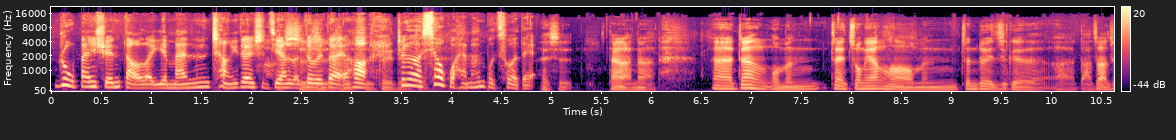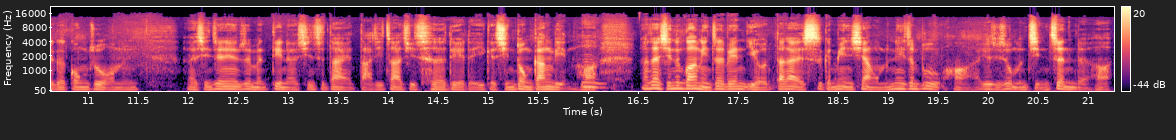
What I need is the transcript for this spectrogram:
入班宣导了，也蛮长一段时间了，对不对哈？这个效果还蛮不错的。还是。当然了，呃，但我们在中央哈，我们针对这个呃打造这个工作，我们呃行政院这边定了新时代打击诈欺策略的一个行动纲领哈。嗯、那在行动纲领这边有大概四个面向，我们内政部哈，尤其是我们警政的哈，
